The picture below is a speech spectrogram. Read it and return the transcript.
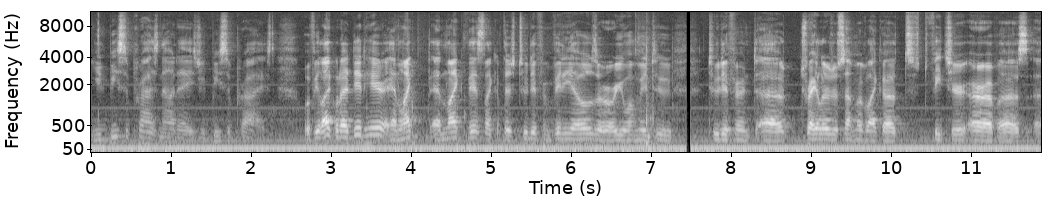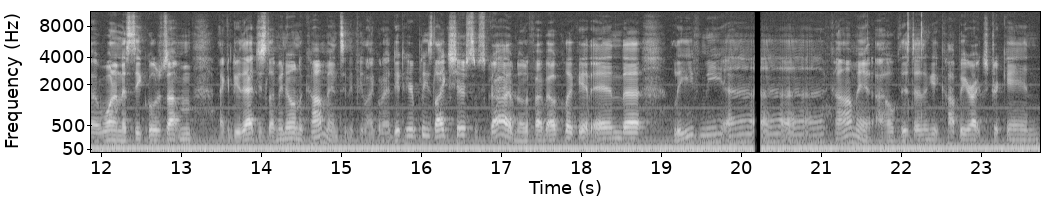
You'd be surprised nowadays. You'd be surprised. Well, if you like what I did here and like and like this, like if there's two different videos or you want me to two different uh, trailers or something of like a feature or of a, uh, one in a sequel or something, I can do that. Just let me know in the comments. And if you like what I did here, please like, share, subscribe, notify bell, click it, and uh, leave me a, a comment. I hope this doesn't get copyright stricken.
